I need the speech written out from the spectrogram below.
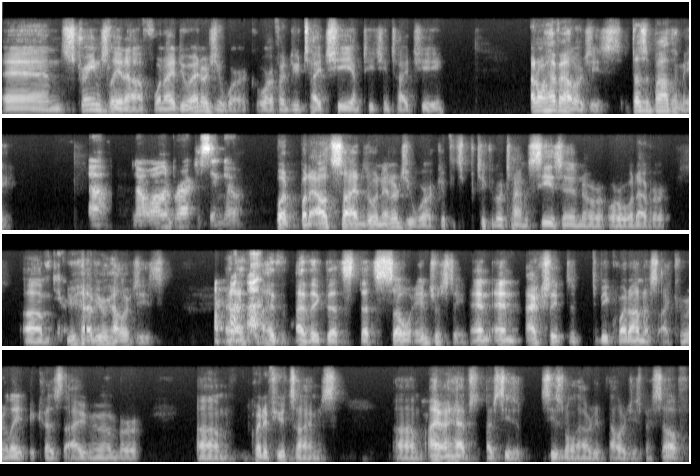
And strangely enough, when I do energy work or if I do Tai Chi, I'm teaching Tai Chi, I don't have allergies. It doesn't bother me. Uh, not while I'm practicing, no. But but outside doing energy work, if it's a particular time of season or or whatever, um, you have your allergies. and I, I, I, think that's that's so interesting. And and actually, to, to be quite honest, I can relate because I remember um, quite a few times. Um, I, I have I've season, seasonal allergies myself,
